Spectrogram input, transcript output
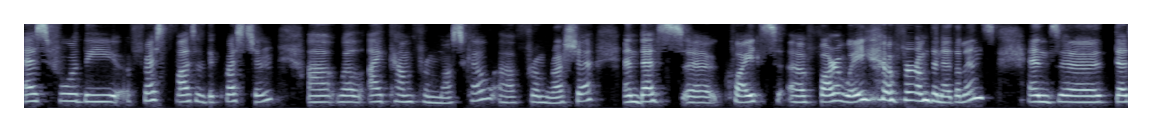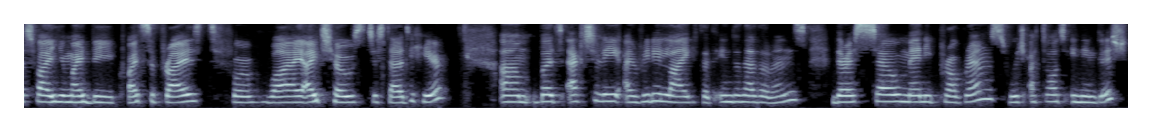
As for the first part of the question, uh, well, I come from Moscow, uh, from Russia, and that's uh, quite uh, far away from the Netherlands. And uh, that's why you might be quite surprised for why I chose to study here. Um, but actually, I really like that in the Netherlands, there are so many programs which are taught in English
